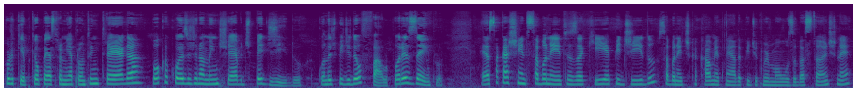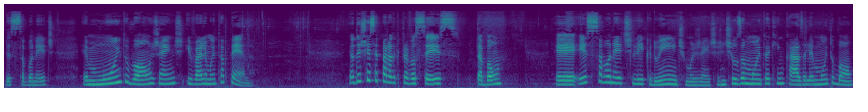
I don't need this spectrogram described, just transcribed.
Por quê? Porque eu peço para minha pronta entrega, pouca coisa geralmente é de pedido. Quando é de pedido eu falo. Por exemplo, essa caixinha de sabonetes aqui é pedido, sabonete de cacau, minha cunhada pediu que meu irmão usa bastante, né, desse sabonete. É muito bom, gente, e vale muito a pena. Eu deixei separado aqui pra vocês, tá bom? É, esse sabonete líquido íntimo, gente, a gente usa muito aqui em casa, ele é muito bom.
